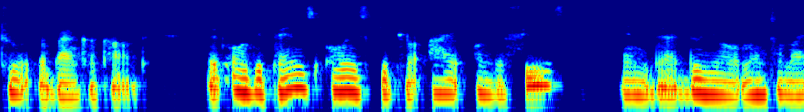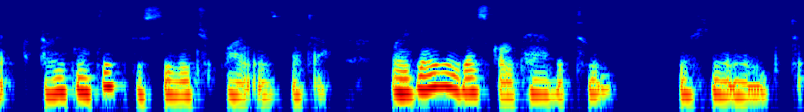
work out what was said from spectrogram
to the bank account. So it all depends. Always keep your eye on the fees and uh, do your mental arithmetic to see which one is better. Or you can even just compare the two if you need to.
